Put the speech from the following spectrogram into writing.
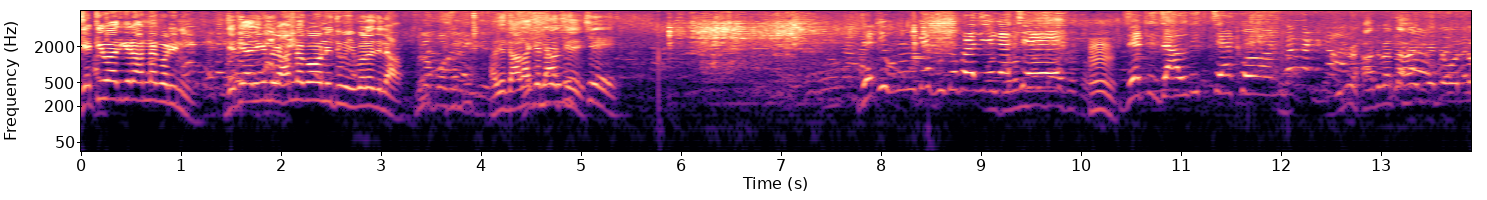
জেটিও আজকে রান্না করিনি। জেটি আজকে কিন্তু রান্না করনি তুমি বলে দিলাম। আজকে দাদাকে দিয়েছে। জেঠি উনুনকে পুজো করে দিয়ে গেছে। জেঠি জাল দিচ্ছে এখন। হাত ব্যথা হয়ে গেছে বলল।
